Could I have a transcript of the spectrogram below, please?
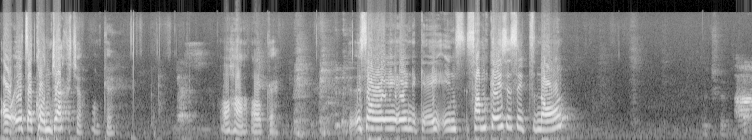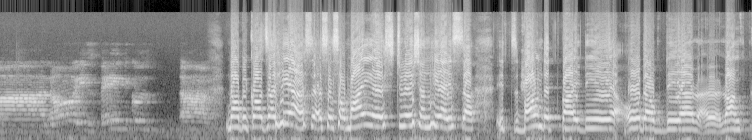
Oh, it's a conjecture, okay. Yes. Uh-huh, okay. So in, in some cases it's known? Uh, no, it's very difficult. Uh, No, because uh, here, so, so, so my uh, situation here is uh, it's bounded by the order of the uh, rank,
